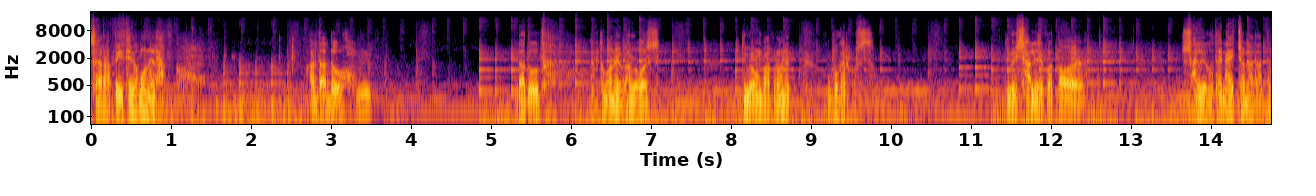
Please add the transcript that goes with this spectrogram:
সারা পৃথিবী মনে রাখব। আর দাদু দাদু তোমার ভালোবাসি, তুমি আমার বাপের অনেক উপকার করছ। তুমি শালির কথা শালির কথায় নাইছ না দাদু।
